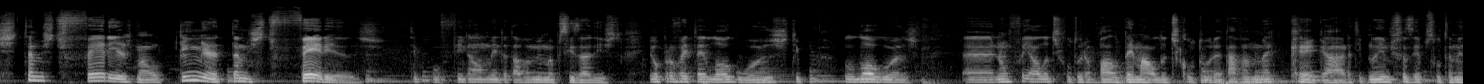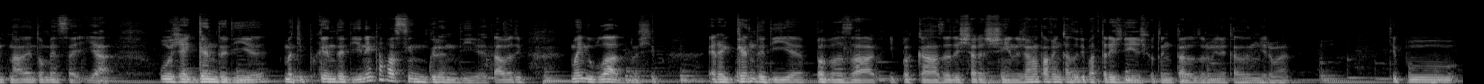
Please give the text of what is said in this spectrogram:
Estamos de férias, maltinha. Estamos de férias. Tipo, finalmente eu estava mesmo a precisar disto. Eu aproveitei logo hoje, tipo, logo hoje. Uh, não foi aula de escultura, baldei-me a aula de escultura, estava-me a cagar, tipo, não íamos fazer absolutamente nada, então pensei, yeah, hoje é ganda dia, mas tipo, ganda dia, nem estava assim um grande dia, estava tipo, meio nublado, mas tipo, era ganda dia para bazar e para casa, deixar as cenas, já não estava em casa tipo há três dias que eu tenho estado a dormir na casa da minha irmã. Tipo,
